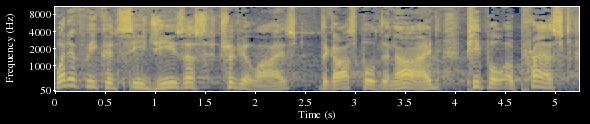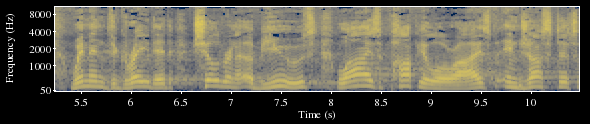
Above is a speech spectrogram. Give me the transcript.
What if we could see Jesus trivialized, the gospel denied, people oppressed, women degraded, children abused, lies popularized, injustice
